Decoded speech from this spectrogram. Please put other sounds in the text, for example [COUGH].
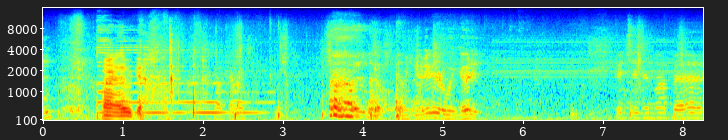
All right, there we go. we goody or we goody? Bitches in my bed.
